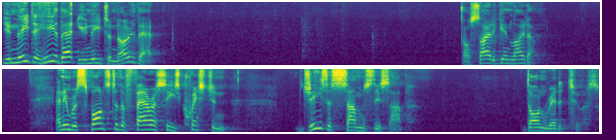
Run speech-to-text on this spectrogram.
You need to hear that, you need to know that. I'll say it again later. And in response to the Pharisees' question, Jesus sums this up. Don read it to us.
